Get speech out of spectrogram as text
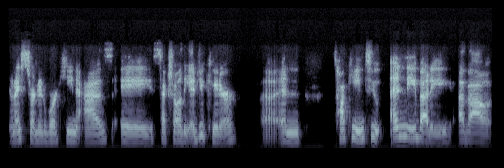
And I started working as a sexuality educator uh, and talking to anybody about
